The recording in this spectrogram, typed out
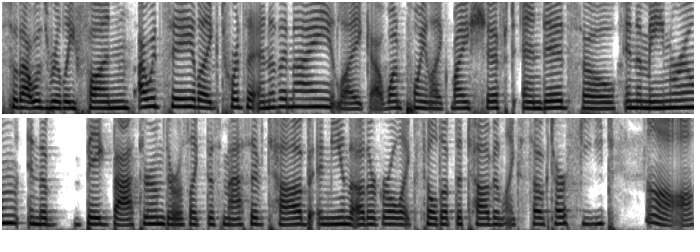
So that was really fun. I would say like towards the end of the night, like at one point, like my shift ended. So in the main room, in the big bathroom, there was like this massive tub, and me and the other girl like filled up the tub and like soaked our feet. Aw.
